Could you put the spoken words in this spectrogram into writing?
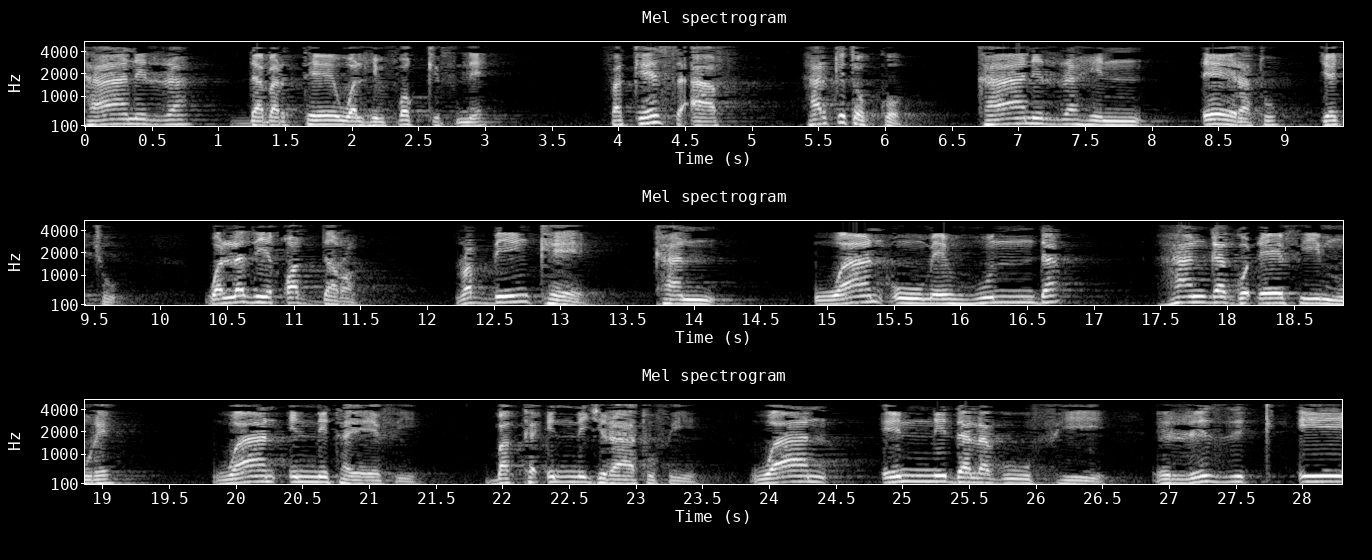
taanirra dabartee wal hin fokkifne. Fakkeessa'aaf harki tokko kaanirra hin dheeratu jechuu. Walladhii qaddara rabbiin kee kan waan uume hunda hanga godhee fi mure waan inni ta'ee fi bakka inni jiraatu fi waan inni dalaguu fi rizqii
